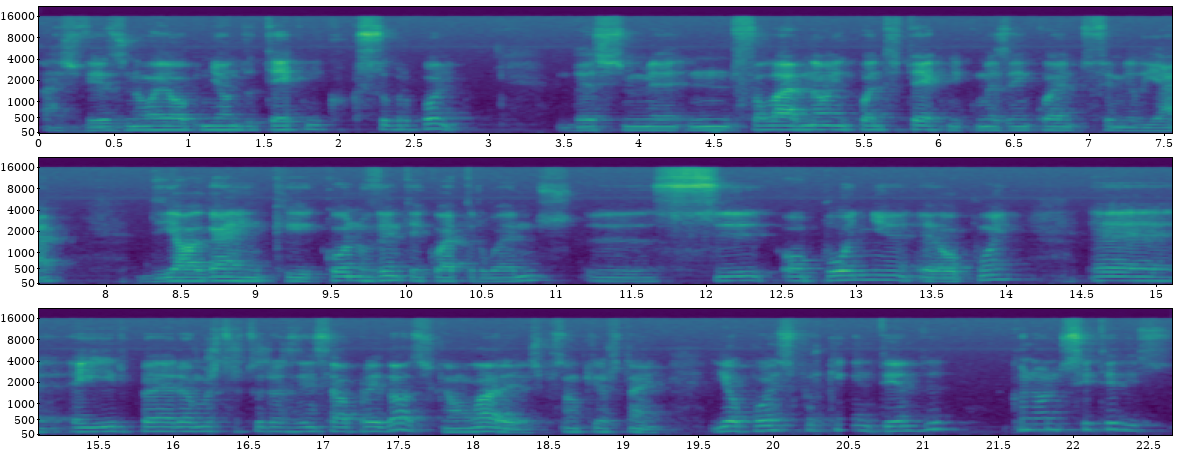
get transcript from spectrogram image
Às vezes não é a opinião do técnico que se sobrepõe Deixe-me falar não enquanto técnico, mas enquanto familiar, de alguém que com 94 anos eh, se oponha, eh, opõe eh, a ir para uma estrutura residencial para idosos, que é um lar, é a expressão que eles têm. E opõe-se porque entende que não necessita disso.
